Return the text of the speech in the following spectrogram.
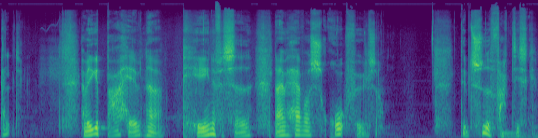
alt. Han vil ikke bare have den her pæne facade, nej, han vil have vores rå følelser. Det betyder faktisk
